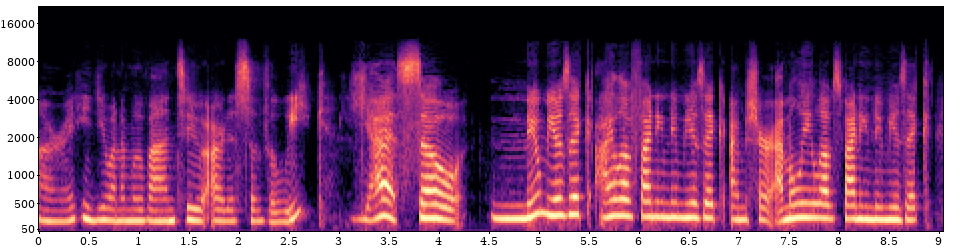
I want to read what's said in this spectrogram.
All righty. do you want to move on to artist of the week? Yes. So new music. I love finding new music. I'm sure Emily loves finding new music. It's-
